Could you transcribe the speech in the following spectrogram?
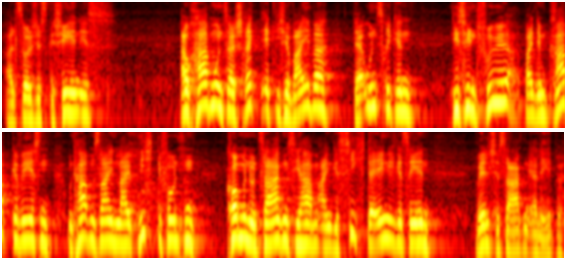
als solches geschehen ist. Auch haben uns erschreckt etliche Weiber der unsrigen, die sind früher bei dem Grab gewesen und haben seinen Leib nicht gefunden, kommen und sagen, sie haben ein Gesicht der Engel gesehen, welche sagen, er lebe.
